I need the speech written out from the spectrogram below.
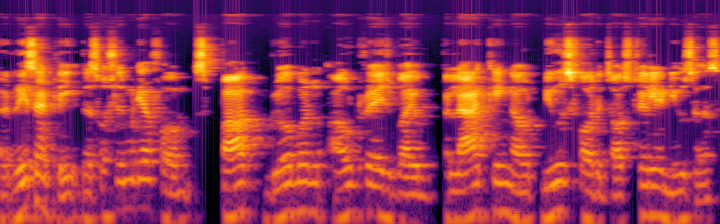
Recently, the social media firm sparked global outrage by blacking out news for its Australian users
